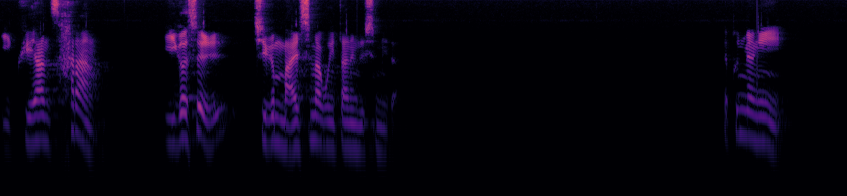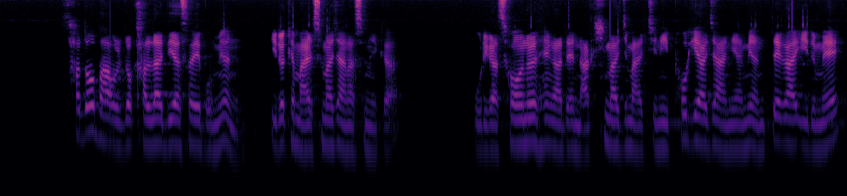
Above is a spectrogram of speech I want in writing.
이 귀한 사랑 이것을 지금 말씀하고 있다는 것입니다. 분명히 사도 바울도 갈라디아서에 보면 이렇게 말씀하지 않았습니까? 우리가 선을 행하되 낙심하지 말지니 포기하지 아니하면 때가 이름에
